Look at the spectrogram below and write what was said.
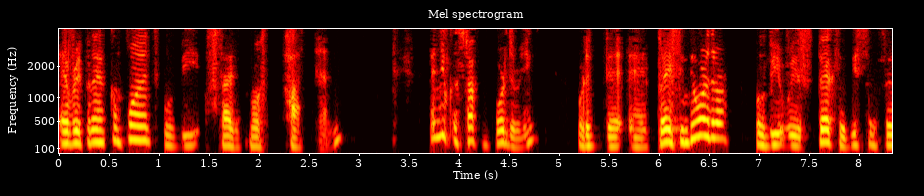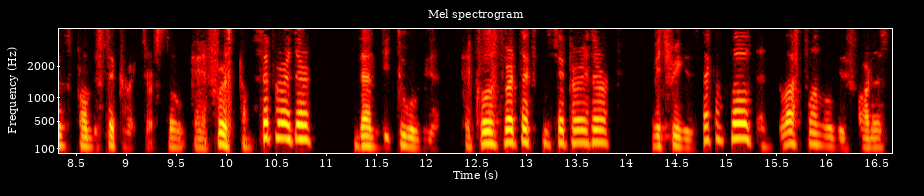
every connected component will be of size at most half n. And you construct an ordering where the uh, place in the order will be respect to distances from the separator. So uh, first comes separator, then V2 will be a closed vertex to the separator, V3 is the second closed, and the last one will be the farthest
